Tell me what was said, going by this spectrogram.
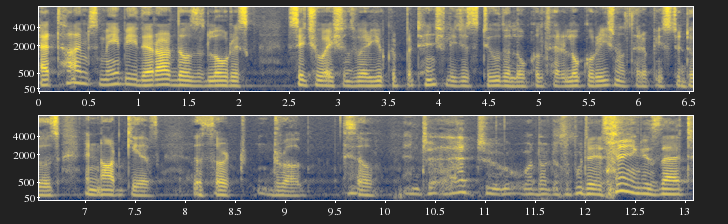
at times maybe there are those low risk situations where you could potentially just do the local ther- local regional therapies to those and not give the third drug. So And to add to what Dr. Satpute is saying is that,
